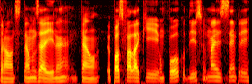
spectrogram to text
Pronto, estamos aí, né? Então, eu posso falar aqui um pouco disso, mas sempre.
